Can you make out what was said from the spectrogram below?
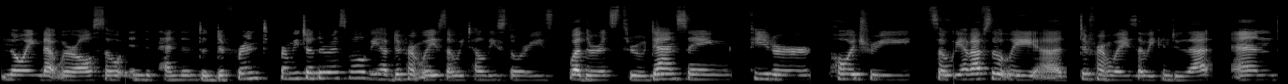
knowing that we're all so independent and different from each other as well. We have different ways that we tell these stories, whether it's through dancing, theater, poetry. So we have absolutely uh, different ways that we can do that. And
